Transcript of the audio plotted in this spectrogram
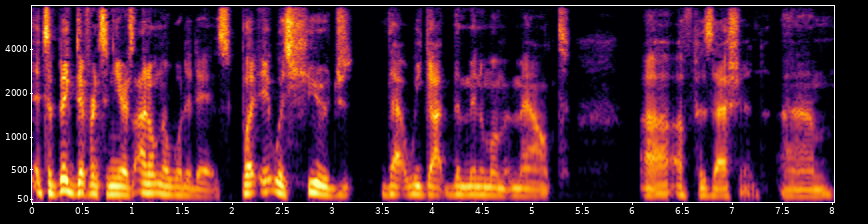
It's a big difference in years. I don't know what it is, but it was huge that we got the minimum amount uh, of possession. Um,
